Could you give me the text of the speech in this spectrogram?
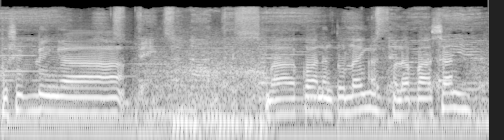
Posibleng same. makuha ng tulay Malapasan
